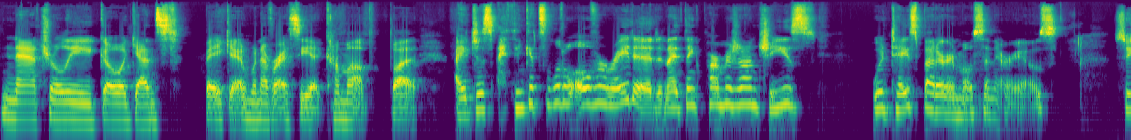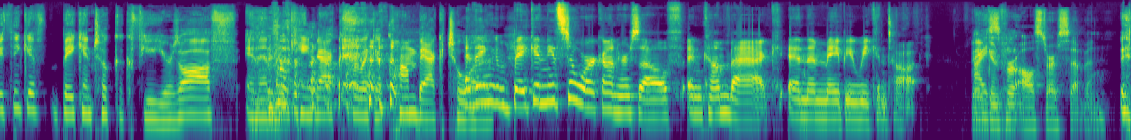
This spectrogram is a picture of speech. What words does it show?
naturally go against bacon whenever I see it come up. But I just, I think it's a little overrated. And I think Parmesan cheese would taste better in most scenarios. So you think if bacon took a few years off and then like came back for like a comeback tour? I think Bacon needs to work on herself and come back, and then maybe we can talk. Bacon for All Star 7. I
